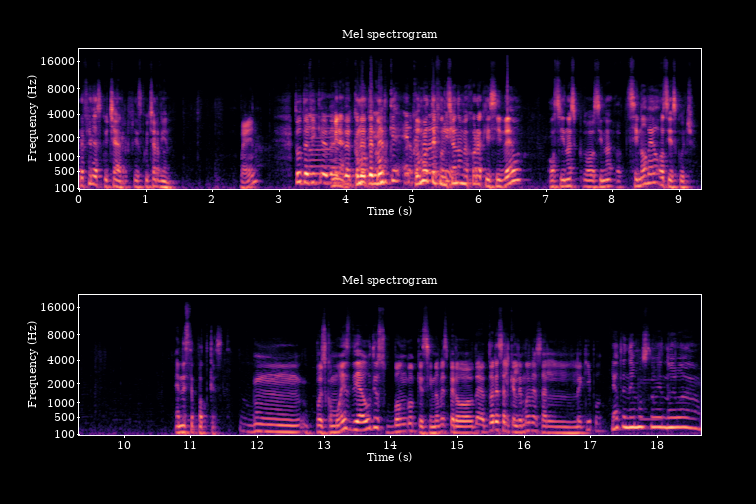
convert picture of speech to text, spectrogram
Prefiero escuchar, escuchar bien. Bueno, tú te fijas de, Mira, de- de ¿cómo, que... Te que- funciona mejor aquí? ¿Si veo o si no, es- o si no, si no veo o si escucho? En este podcast. Mm, pues como es de audio, supongo que si no ves, pero eh, tú eres el que le mueves al equipo. Ya tenemos nue- nueva.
